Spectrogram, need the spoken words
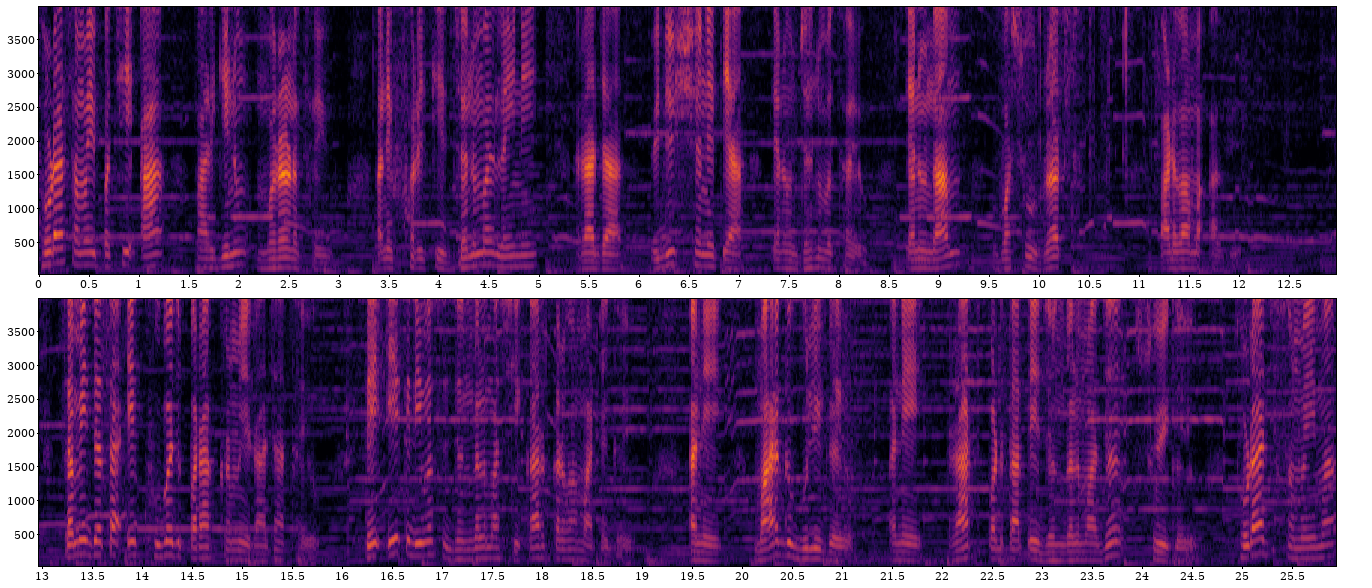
થોડા સમય પછી આ પારગીનું મરણ થયું અને ફરીથી જન્મ લઈને રાજા વિદુષ્યને ત્યાં તેનો જન્મ થયો. તેનું નામ વસુરથ પાડવામાં આવ્યું. સમય જતાં એ ખૂબ જ પરાક્રમી રાજા થયો. તે એક દિવસ જંગલમાં શિકાર કરવા માટે ગયો અને માર્ગ ભૂલી ગયો. અને રાત પડતા તે જંગલમાં જ સૂઈ ગયો. થોડા જ સમયમાં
